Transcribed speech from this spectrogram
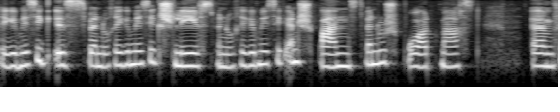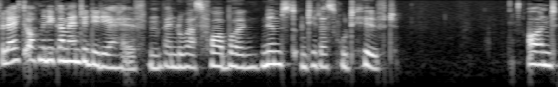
regelmäßig isst, wenn du regelmäßig schläfst, wenn du regelmäßig entspannst, wenn du Sport machst. Ähm, vielleicht auch Medikamente, die dir helfen, wenn du was vorbeugend nimmst und dir das gut hilft. Und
